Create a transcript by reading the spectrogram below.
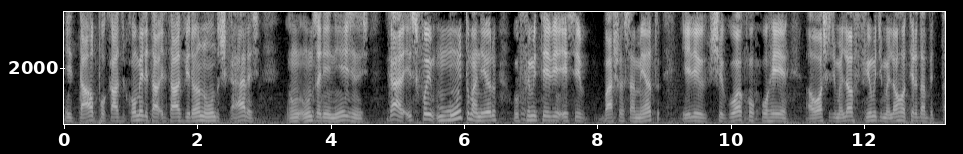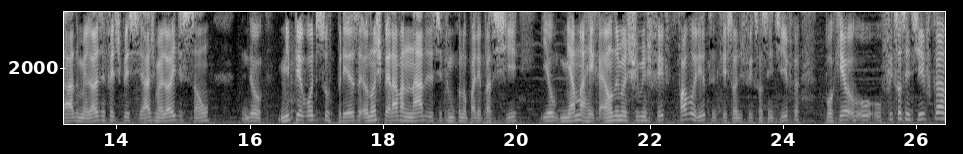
e tal, por causa de como ele, tá, ele tava virando um dos caras, um, um dos alienígenas. Cara, isso foi muito maneiro. O filme teve esse baixo orçamento ele chegou a concorrer ao Oscar de melhor filme, de melhor roteiro adaptado, melhores efeitos especiais, melhor edição. Entendeu? Me pegou de surpresa. Eu não esperava nada desse filme quando eu parei pra assistir. E eu me amarrei. É um dos meus filmes favoritos em questão de ficção científica. Porque o, o ficção científica,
